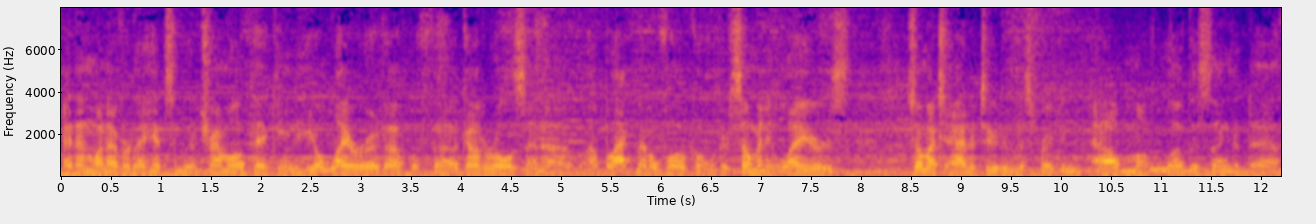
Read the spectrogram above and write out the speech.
and then whenever they hit some of the tremolo picking, he'll layer it up with uh, gutturals and a, a, black metal vocal. There's so many layers, so much attitude in this freaking album. I love this thing to death.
